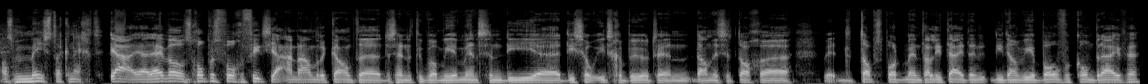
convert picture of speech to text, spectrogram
Als meesterknecht. Ja, ja daar heb wel schompers voor gefietst. Ja, aan de andere kant, uh, er zijn natuurlijk wel meer mensen die, uh, die zoiets gebeurt. En dan is het toch uh, de topsportmentaliteit die dan weer boven komt drijven.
